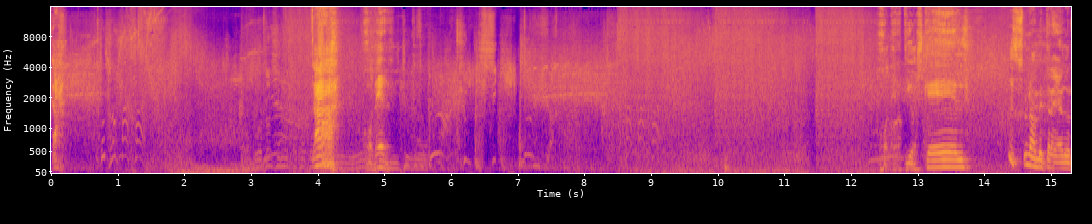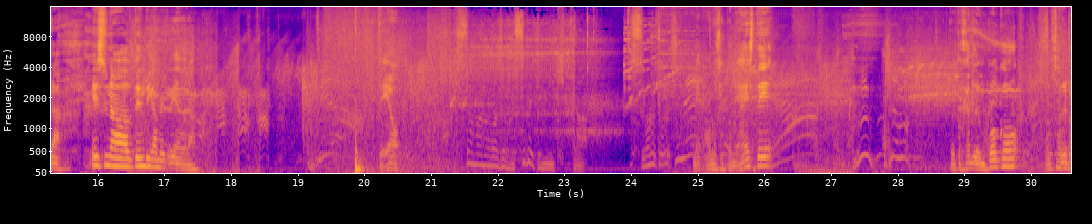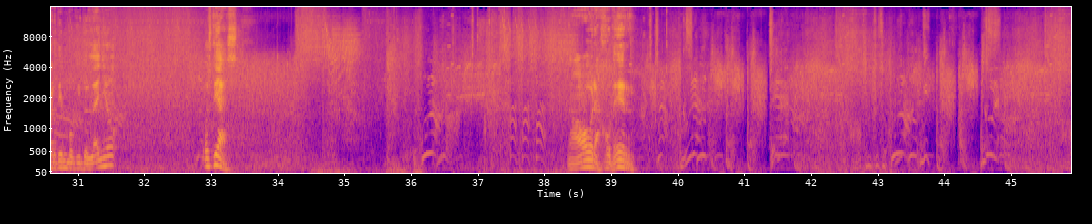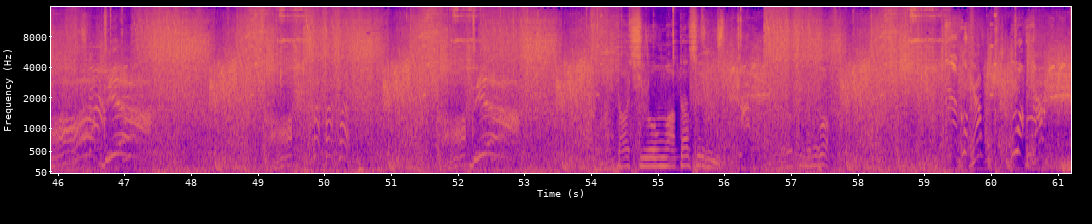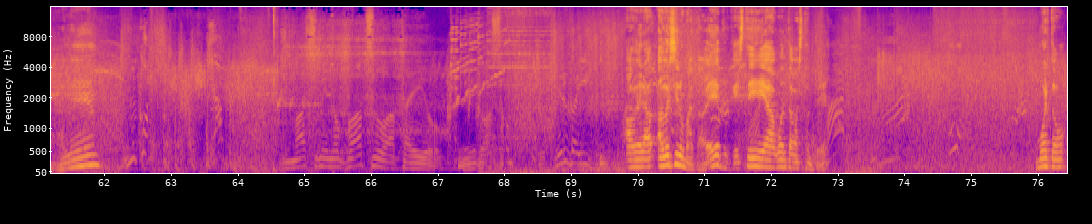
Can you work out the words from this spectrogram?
¡Ah! ¡Ah! ¡Joder! Joder, tío, es que él... Es una ametralladora. Es una auténtica ametralladora. A poner a este. Protegerle un poco. Vamos a repartir un poquito el daño. ¡Hostias! Ahora, joder. Vale. A ver, a, a ver si lo mata, ¿eh? Porque este aguanta bastante, ¿eh? Muerto.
